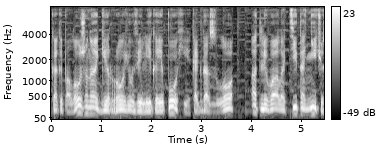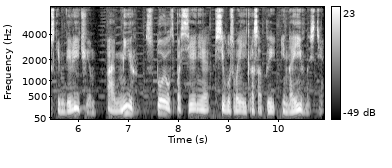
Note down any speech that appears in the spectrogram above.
Как и положено герою Великой Эпохи, когда зло отливало титаническим величием, а мир стоил спасения в силу своей красоты и наивности.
